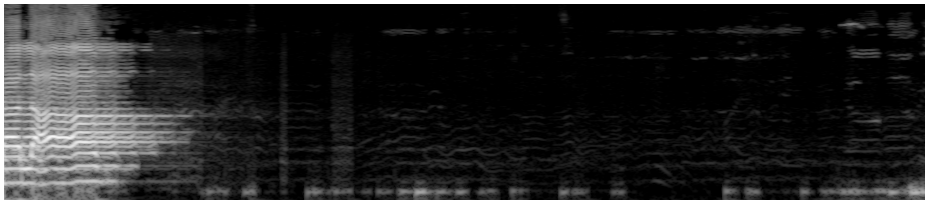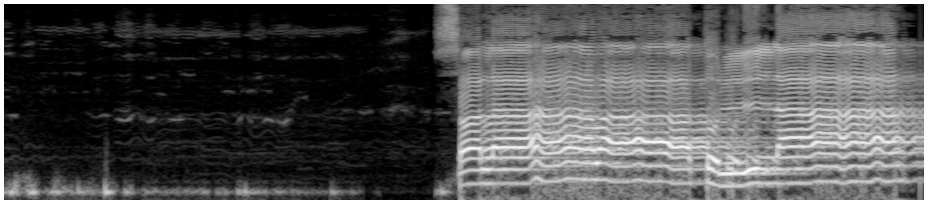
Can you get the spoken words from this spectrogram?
সালাম। সালাওয়াতুল্লাহ। দরদে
